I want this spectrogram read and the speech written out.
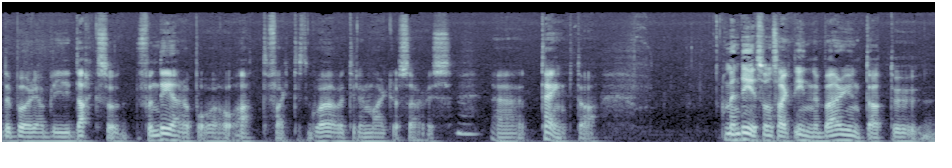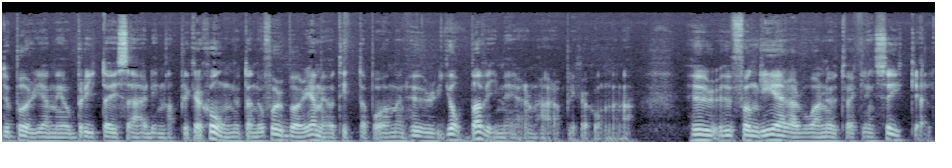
det börja bli dags att fundera på att faktiskt gå över till en microservice Mm. eh. Men det som sagt innebär ju inte att du, du börjar med att bryta isär din applikation utan då får du börja med att titta på men hur jobbar vi med de här applikationerna? Hur, hur fungerar vår utvecklingscykel?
